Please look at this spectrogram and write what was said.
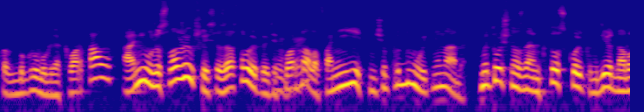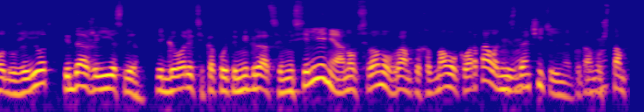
как бы, грубо говоря, квартал. Они уже сложившиеся застройка этих угу. кварталов, они есть, ничего придумывать не надо. Мы точно знаем, кто сколько, где народу живет. И даже если и говорить о какой-то миграции населения, оно все равно в рамках одного квартала угу. незначительное, потому угу. что там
